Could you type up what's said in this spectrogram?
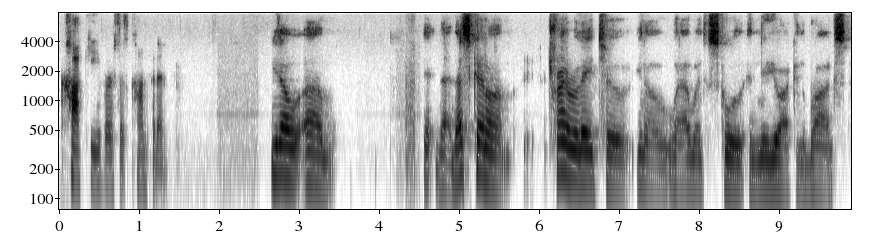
cocky versus confident you know um, that, that's kind of trying to relate to you know when i went to school in new york in the bronx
